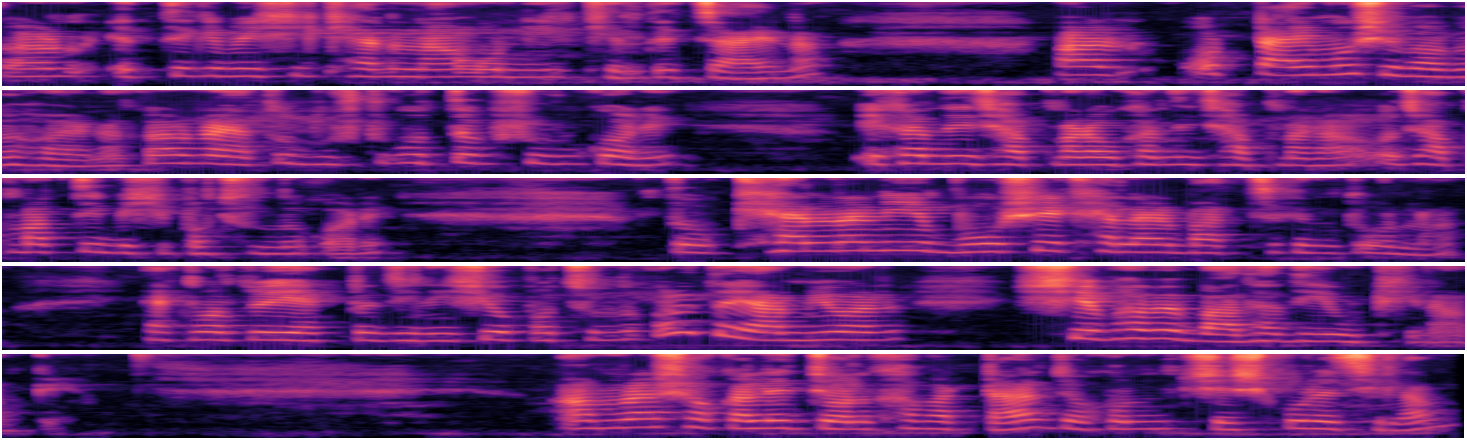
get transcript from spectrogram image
কারণ এর থেকে বেশি খেলনা ও নিয়ে খেলতে চায় না। আর ওর টাইমও সেভাবে হয় না। কারণ এত দুষ্টু করতে শুরু করে, এখান দিয়ে ঝাঁপ মারা, ওখান দিয়ে ঝাঁপ মারা, ও ঝাঁপ মারতেই বেশি পছন্দ করে। তো খেলনা নিয়ে বসে খেলার বাচ্চা কিন্তু ও না। একমাত্র এই একটা জিনিসই ও পছন্দ করে, তাই আমিও আর সেভাবে বাধা দিয়ে উঠি না ওকে। আমরা সকালের জলখাবারটা যখন শেষ করেছিলাম,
